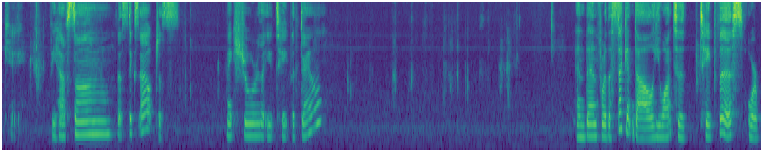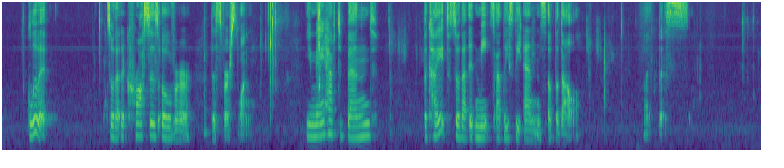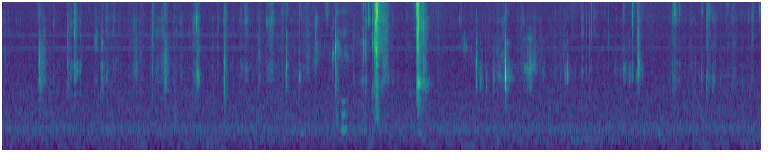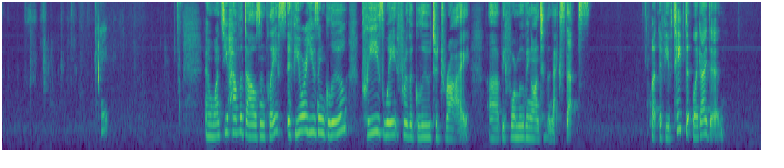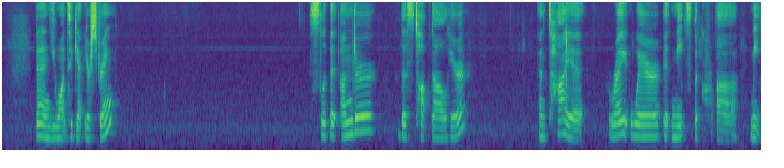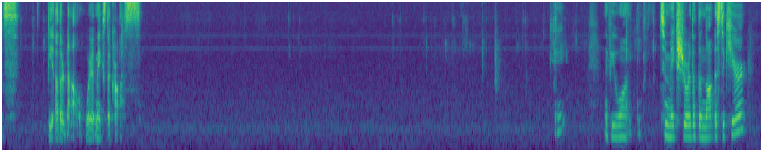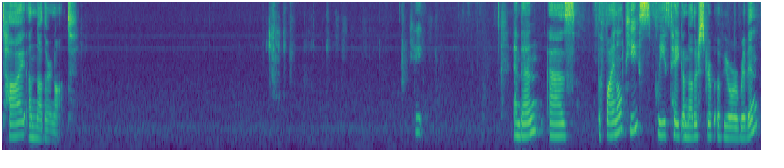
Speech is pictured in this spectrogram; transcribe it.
Okay, if you have some that sticks out, just make sure that you tape it down. And then for the second dowel, you want to tape this or glue it so that it crosses over this first one. You may have to bend the kite so that it meets at least the ends of the dowel, like this. Okay. And once you have the dowels in place, if you are using glue, please wait for the glue to dry uh, before moving on to the next steps. But if you've taped it like I did, then you want to get your string, slip it under this top dowel here, and tie it right where it meets the uh, meets the other dowel, where it makes the cross. Okay, if you want to make sure that the knot is secure, tie another knot. Okay, and then as the final piece, please take another strip of your ribbon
